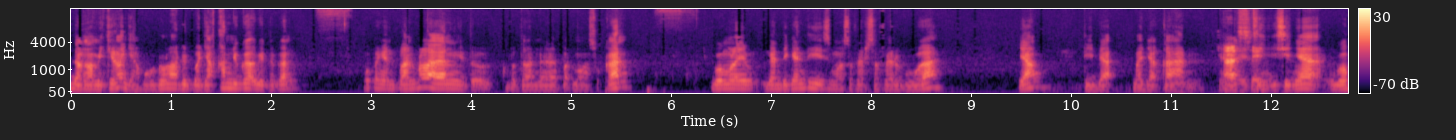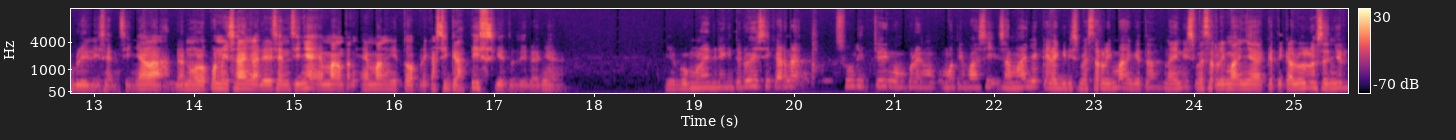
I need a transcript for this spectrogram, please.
udah nggak mikir lagi ya bodoh lah duit bajakan juga gitu kan gue pengen pelan-pelan gitu. Kebetulan udah dapat masukan. Gue mulai ganti-ganti semua software-software gue yang tidak bajakan. Ya, Asik. isi- isinya gue beli lisensinya lah. Dan walaupun misalnya nggak ada lisensinya emang emang itu aplikasi gratis gitu setidaknya. Ya gue mulai dari gitu doang sih karena sulit cuy ngumpulin motivasi. Sama aja kayak lagi di semester 5 gitu. Nah ini semester 5 nya ketika lulus anjir.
